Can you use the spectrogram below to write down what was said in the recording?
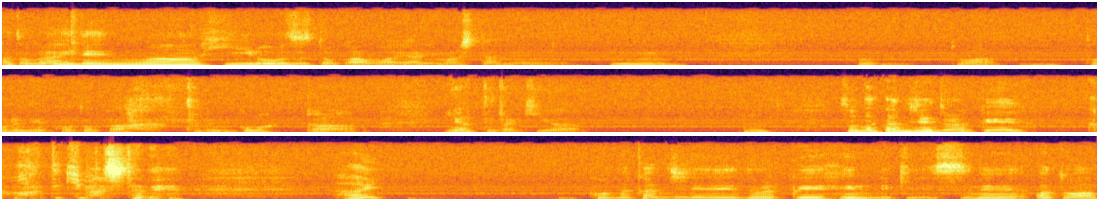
あと外伝はヒーローズとかはやりましたね。うん。あとはトルネコとか トルネコばっかやってた気が。うん。そんな感じでドラクエ変わってきましたね。はい。こんな感じでドラクエ遍歴ですね。あとは、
